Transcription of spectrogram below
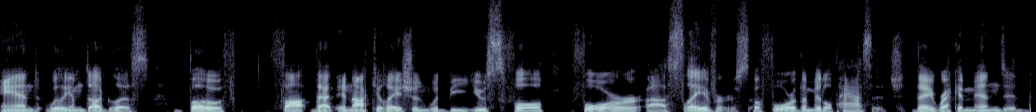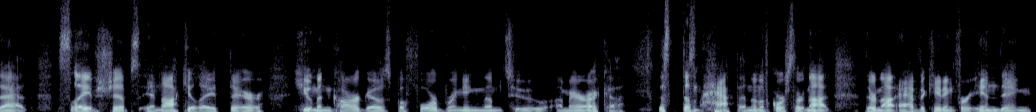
and William Douglass both thought that inoculation would be useful for uh, slavers before the Middle Passage. They recommended that slave ships inoculate their human cargoes before bringing them to America. This doesn't happen, and of course, they're not they're not advocating for ending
